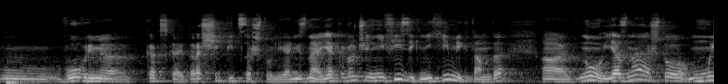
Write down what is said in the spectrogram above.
вовремя, как сказать, расщепиться, что ли, я не знаю. Я, короче, не физик, не химик там, да, а, но я знаю, что мы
